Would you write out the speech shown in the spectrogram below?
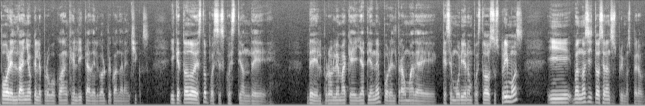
por el daño que le provocó a Angélica del golpe cuando eran chicos. Y que todo esto pues es cuestión de del problema que ella tiene por el trauma de que se murieron pues todos sus primos y bueno no sé si todos eran sus primos pero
